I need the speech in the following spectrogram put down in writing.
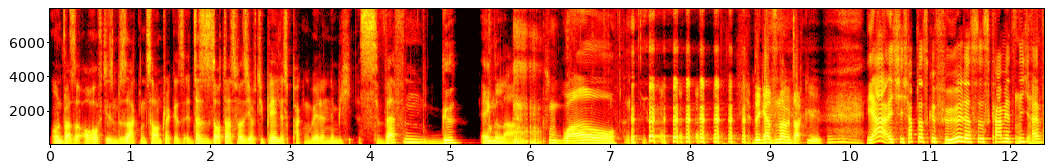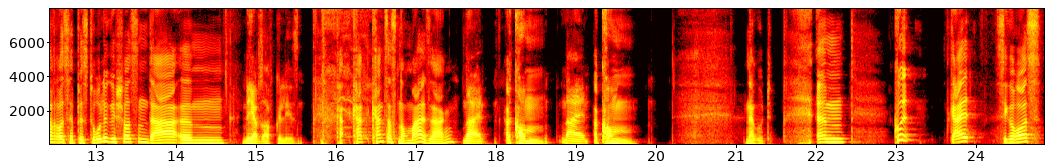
und was auch auf diesem besagten Soundtrack ist. Das ist auch das, was ich auf die Playlist packen werde, nämlich Sveffen G. England. Wow. Den ganzen Nachmittag geübt. Ja, ich, ich habe das Gefühl, dass es kam jetzt nicht einfach aus der Pistole geschossen. Da ähm, Nee, ich hab's abgelesen. kann, kann, kannst du das nochmal sagen? Nein, Ah, komm, nein. ah, komm. Na gut. Ähm, cool, geil. Sigaros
